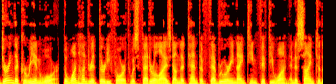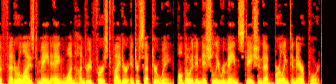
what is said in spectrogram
During the Korean War, the 134th was federalized on 10 February 1951 and assigned to the federalized Maine ANG 101st Fighter Interceptor Wing, although it initially remained stationed at Burlington Airport.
